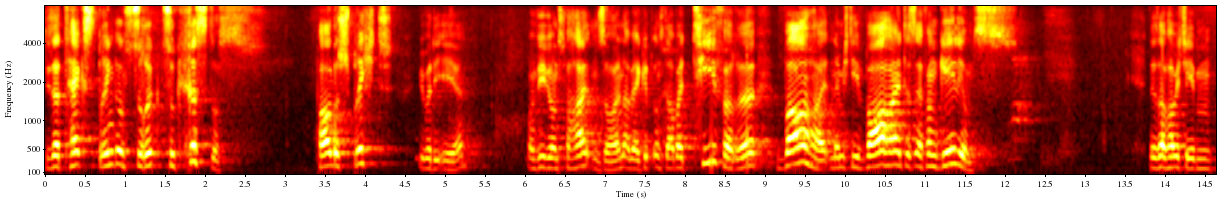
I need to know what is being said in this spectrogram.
Dieser Text bringt uns zurück zu Christus. Paulus spricht über die Ehe und wie wir uns verhalten sollen, aber er gibt uns dabei tiefere Wahrheiten, nämlich die Wahrheit des Evangeliums. Deshalb habe ich eben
